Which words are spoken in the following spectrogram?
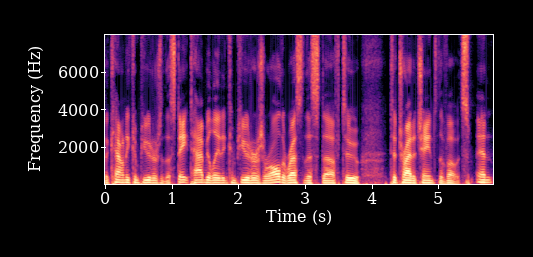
the county computers or the state tabulating computers or all the rest of this stuff to to try to change the votes. And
